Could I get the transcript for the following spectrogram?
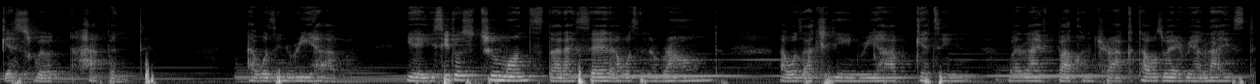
guess what happened? I was in rehab. Yeah, you see those two months that I said I wasn't around? I was actually in rehab getting my life back on track. That was where I realized,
